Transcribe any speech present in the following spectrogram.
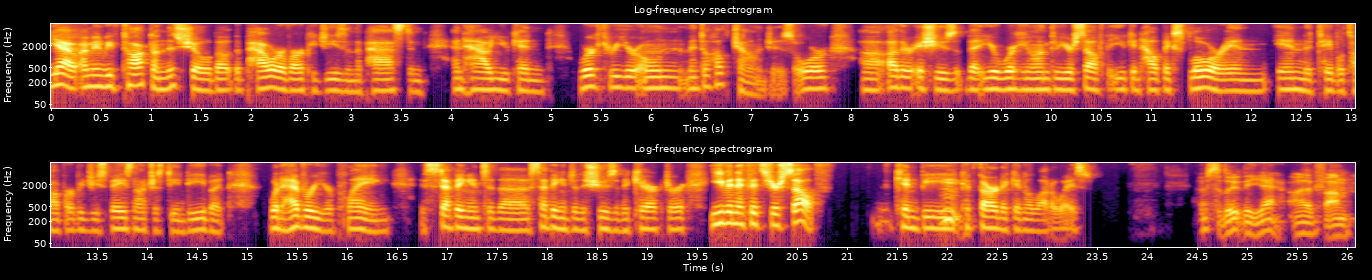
Yeah i mean we've talked on this show about the power of rpgs in the past and and how you can work through your own mental health challenges or uh, other issues that you're working on through yourself that you can help explore in in the tabletop rpg space not just d&d but whatever you're playing is stepping into the stepping into the shoes of a character even if it's yourself can be mm. cathartic in a lot of ways absolutely yeah i've um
